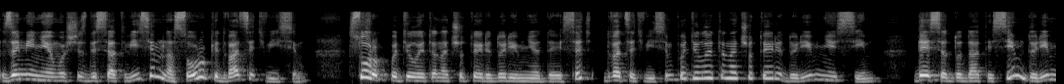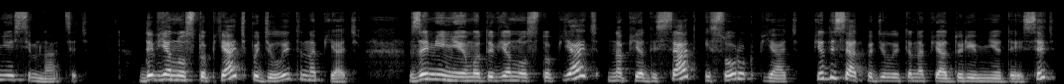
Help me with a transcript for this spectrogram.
Замінюємо 68 на 40 і 28. 40 поділити на 4 дорівнює 10, 28 поділити на 4 дорівнює 7. 10 додати 7 дорівнює 17. 95 поділити на 5. Замінюємо 95 на 50 і 45. 50 поділити на 5 дорівнює 10,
